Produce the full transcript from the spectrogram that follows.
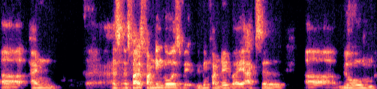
uh, and uh, as, as far as funding goes we, we've been funded by Accel uh, Blume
